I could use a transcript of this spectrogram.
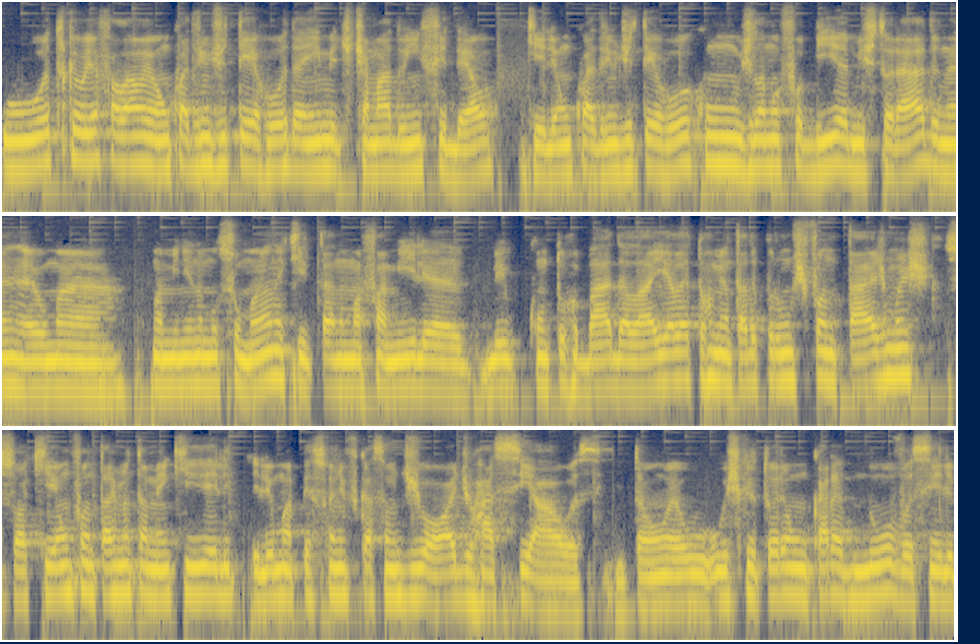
O outro que eu ia falar é um quadrinho de terror da Image chamado Infidel, que ele é um quadrinho de terror com islamofobia misturado, né? É uma, uma menina muçulmana que tá numa família meio conturbada lá e ela é atormentada por uns fantasmas, só que é um fantasma também que ele, ele é uma personificação de ódio racial, assim. Então é, o, o escritor é um cara novo, assim, ele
